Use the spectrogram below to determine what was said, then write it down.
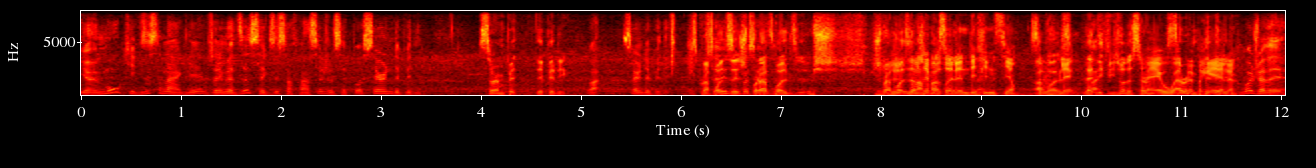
Il y a un mot qui existe en anglais. Vous allez me dire si ça existe en français, je ne sais pas. Serendipity. Serendipity. Ouais, serendipity. Je que pourrais vous pas dire. Je pourrais pas le dire? Je pourrais pas dire j'ai besoin d'une définition, s'il Ah, vous ouais, plaît. La définition de Ben, serendipity. Moi, j'avais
